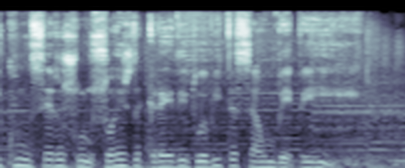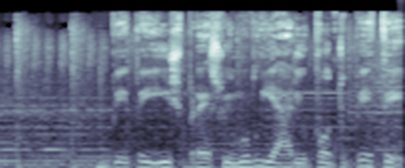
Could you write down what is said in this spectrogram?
e conhecer as soluções de crédito habitação BPI. BPI Expresso Imobiliário.pt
